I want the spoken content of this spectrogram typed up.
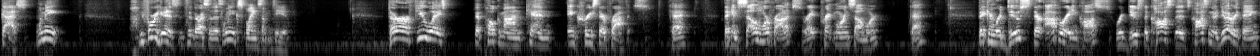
Guys, let me, before we get into the rest of this, let me explain something to you. there are a few ways that Pokemon can increase their profits. Okay? They can sell more products, right? Print more and sell more. Okay? They can reduce their operating costs, reduce the cost that it's costing them to do everything,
